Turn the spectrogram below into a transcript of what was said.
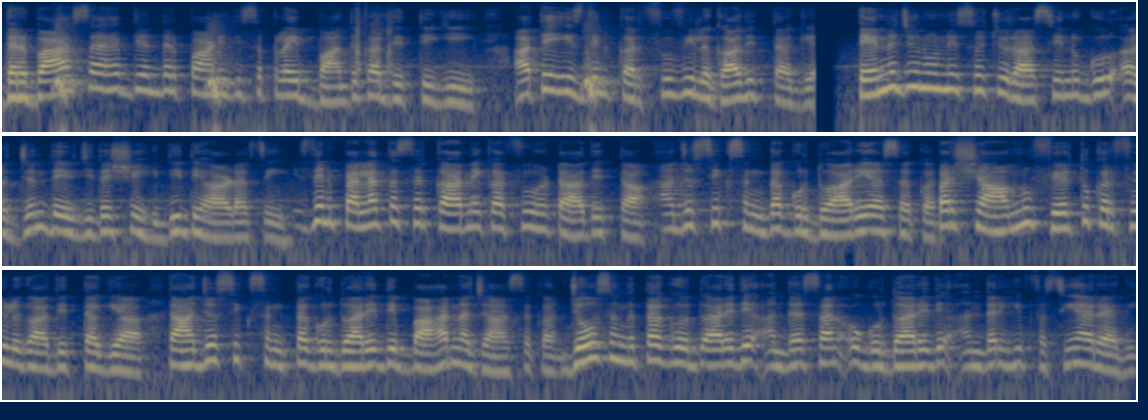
ਦਰਬਾਰ ਸਾਹਿਬ ਦੇ ਅੰਦਰ ਪਾਣੀ ਦੀ ਸਪਲਾਈ ਬੰਦ ਕਰ ਦਿੱਤੀ ਗਈ ਅਤੇ ਇਸ ਦਿਨ ਕਰਫਿਊ ਵੀ ਲਗਾ ਦਿੱਤਾ ਗਿਆ। 3 ਜੂਨ 1984 ਨੂੰ ਗੁਰੂ ਅਰਜਨ ਦੇਵ ਜੀ ਦਾ ਸ਼ਹੀਦੀ ਦਿਹਾੜਾ ਸੀ। ਇਸ ਦਿਨ ਪਹਿਲਾਂ ਤਾਂ ਸਰਕਾਰ ਨੇ ਕਰਫਿਊ ਹਟਾ ਦਿੱਤਾ, ਤਾਂ ਜੋ ਸਿੱਖ ਸੰਗਤਾਂ ਗੁਰਦੁਆਰੇ ਆ ਸਕਣ। ਪਰ ਸ਼ਾਮ ਨੂੰ ਫਿਰ ਤੋਂ ਕਰਫਿਊ ਲਗਾ ਦਿੱਤਾ ਗਿਆ, ਤਾਂ ਜੋ ਸਿੱਖ ਸੰਗਤਾਂ ਗੁਰਦੁਆਰੇ ਦੇ ਬਾਹਰ ਨਾ ਜਾ ਸਕਣ। ਜੋ ਸੰਗਤਾਂ ਗੁਰਦੁਆਰੇ ਦੇ ਅੰਦਰ ਸਨ, ਉਹ ਗੁਰਦੁਆਰੇ ਦੇ ਅੰਦਰ ਹੀ ਫਸੀਆਂ ਰਹਿ ਗਈ।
